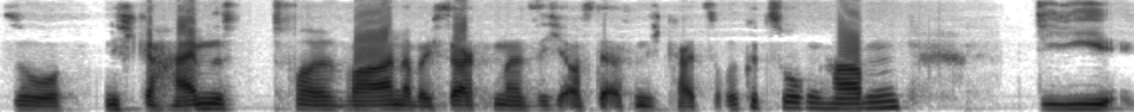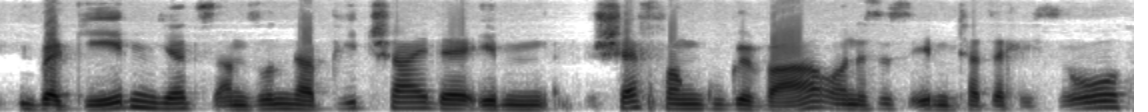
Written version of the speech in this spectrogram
so nicht geheimnisvoll waren, aber ich sag mal, sich aus der Öffentlichkeit zurückgezogen haben. die übergeben jetzt an Sundar Pichai, der eben Chef von Google war. Und es ist eben tatsächlich so,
